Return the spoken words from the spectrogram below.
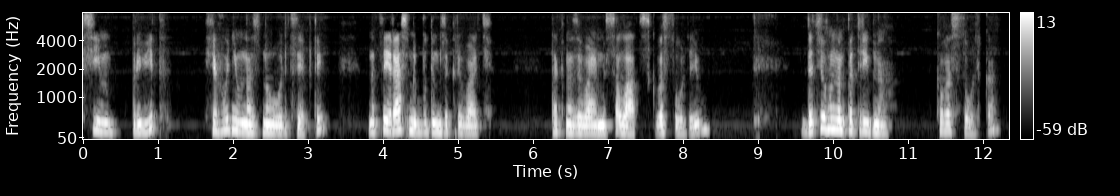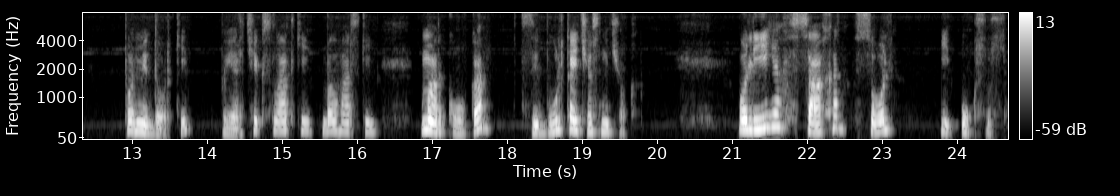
Всім привіт! Сьогодні у нас знову рецепти. На цей раз ми будемо закривати так називаємо салат з квасолею. Для цього нам потрібна квасолька, помідорки, перчик сладкий болгарський, морковка, цибулька і чесничок, олія, сахар, соль і уксус.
